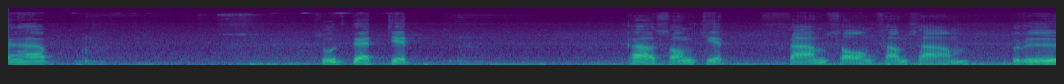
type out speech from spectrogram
นะครับ 087 927 3233 หรือ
